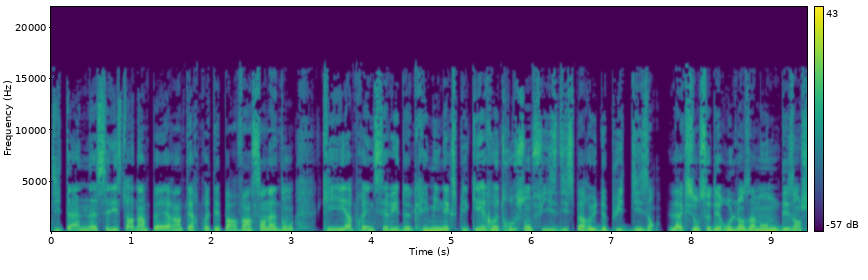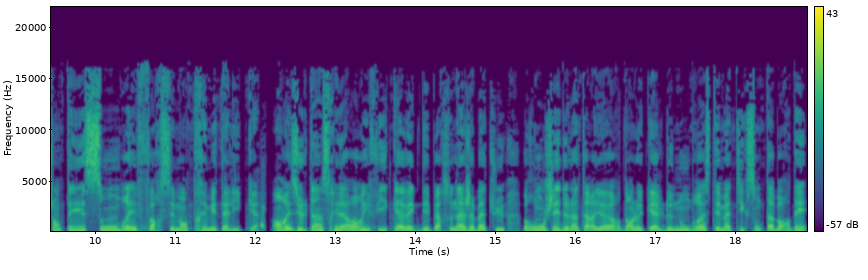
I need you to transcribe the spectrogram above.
Titane, c'est l'histoire d'un père, interprété par Vincent Nadon, qui, après une série de crimes inexpliqués, retrouve son fils disparu depuis dix ans. L'action se déroule dans un monde désenchanté, sombre et forcément très métallique. En résulte un thriller horrifique avec des personnages abattus, rongés de l'intérieur, dans lequel de nombreuses thématiques sont abordées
